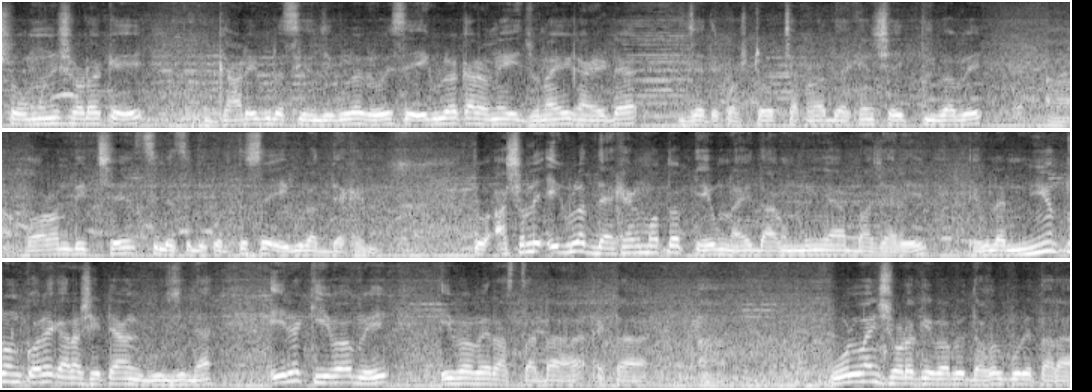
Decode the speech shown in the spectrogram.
সৌমনি সড়কে গাড়িগুলো, সিএনজিগুলো রয়েছে, এগুলোর কারণে এই জোনাকি গাড়িটা যেতে কষ্ট হচ্ছে। আপনারা দেখেন সেই কীভাবে হরন দিচ্ছে, সিলেসিলি করতেছে, এগুলো দেখেন। তো আসলে এগুলো দেখার মতো কেউ নাই দাগনভূঞা বাজারে। এগুলো নিয়ন্ত্রণ করে কারা সেটা আমি বুঝি না। এরা কীভাবে এইভাবে রাস্তাটা একটা ফোর লাইন সড়ক এভাবে দখল করে তারা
